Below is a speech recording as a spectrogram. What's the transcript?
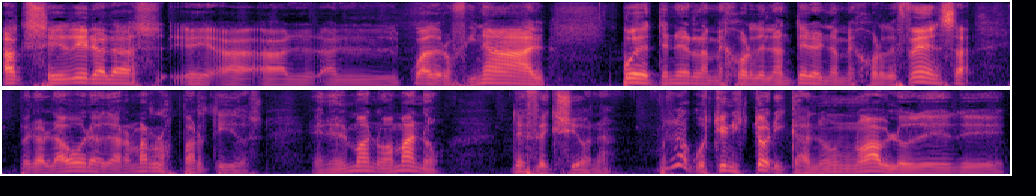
acceder a las, eh, a- al, al cuadro final, puede tener la mejor delantera y la mejor defensa, pero a la hora de armar los partidos en el mano a mano, defecciona. Es una cuestión histórica, no, no hablo de,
